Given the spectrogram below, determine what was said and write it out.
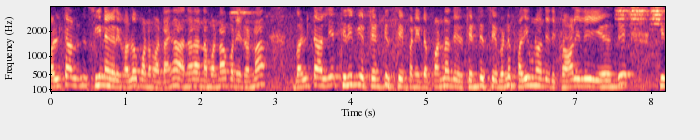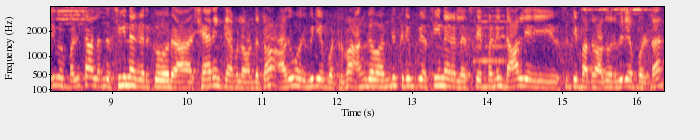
பல்டாலேருந்து ஸ்ரீநகருக்கு அலோவ் பண்ண மாட்டாங்க. அதனால் நம்ம என்ன பண்ணிட்டோம்னா பல்டாலே திரும்பியும் டென்ட்டு ஸ்டே பண்ணிட்டோம். பன்னெண்டாந்தேதி டென்ட்டு ஸ்டே பண்ணி பதிமூணாந்தேதி காலையிலேயே எழுந்து திரும்பி பல்டாலேருந்து ஸ்ரீநகருக்கு ஒரு ஷேரிங் கேபில் வந்துட்டோம். அதுவும் ஒரு வீடியோ போட்டிருப்போம் அங்கே வந்து திரும்பியும் ஸ்ரீநகரில் ஸ்டே பண்ணி டால் ஏரி சுற்றி பார்த்துருவோம் அது ஒரு வீடியோ போட்டேன்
